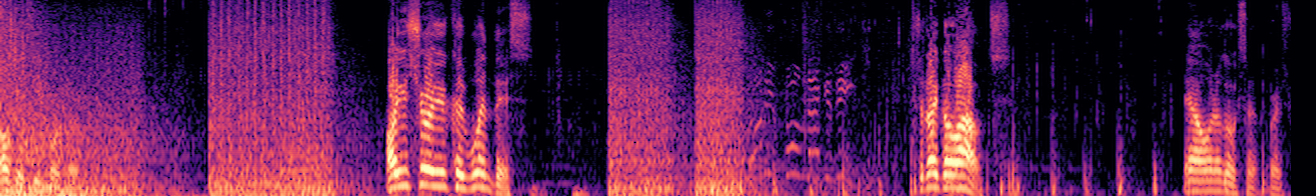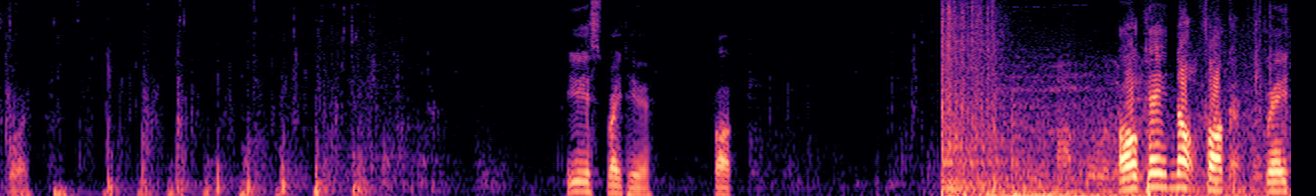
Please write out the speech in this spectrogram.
Okay, C4, go. Are you sure you could win this? Should I go out? Yeah, I wanna go s- first floor. He is right here. Fuck. Op 4 eliminated. Okay, no, fuck. Great.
